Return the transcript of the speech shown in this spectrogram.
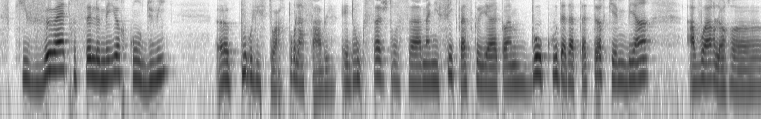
Ce qu'il veut être, c'est le meilleur conduit euh, pour l'histoire, pour la fable. Et donc ça, je trouve ça magnifique parce qu'il y a quand même beaucoup d'adaptateurs qui aiment bien avoir leur, euh,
